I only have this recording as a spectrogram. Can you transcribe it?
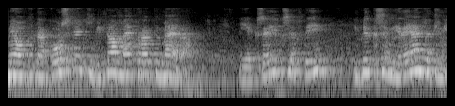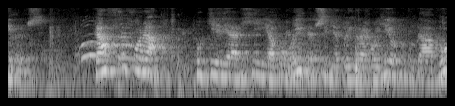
με 800 κυβικά μέτρα τη μέρα. Η εξέλιξη αυτή υπήρξε μοιραία για την ίδρυψη. Κάθε φορά που κυριαρχεί η απογοήτευση για το υδραγωγείο του Κουτάβου,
